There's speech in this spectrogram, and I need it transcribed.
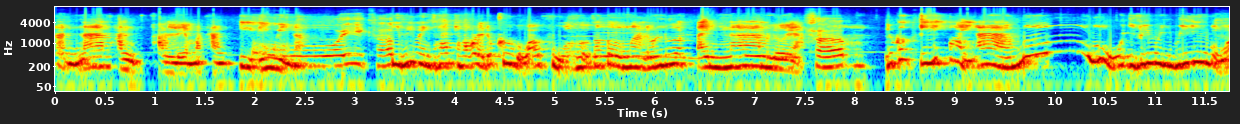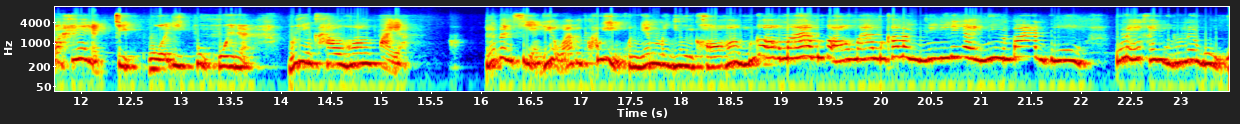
หันหน้าทันทันเลยมาทางอีพี่วินอะโอ้ยครับอีพี่วินแทบช็อกเลยก็คือบอกว่าหัวเหอะก็เติมมาแล้วเลือดเต็มหน้ามันเลยอะครับ แล้วก็กรีดต่อยหน้ามึงโอ้โหอีพี่วินวิ่งบอกว่าแหกจิกหัวอีปุกปุยเนี่ย วิ่งเข้าห้องไปอะแล้วเป็นเสียงที่บอกว่าเป็นผู้หญิงคนนี้มายืนคอห้องมึงออกมามึงออกมามึงเข้ามาอยู่นี่นี่ได้ไงนี่มันบ้านกูกู ไม่ให้ใครอยู่ด้วยนะโอ้โห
